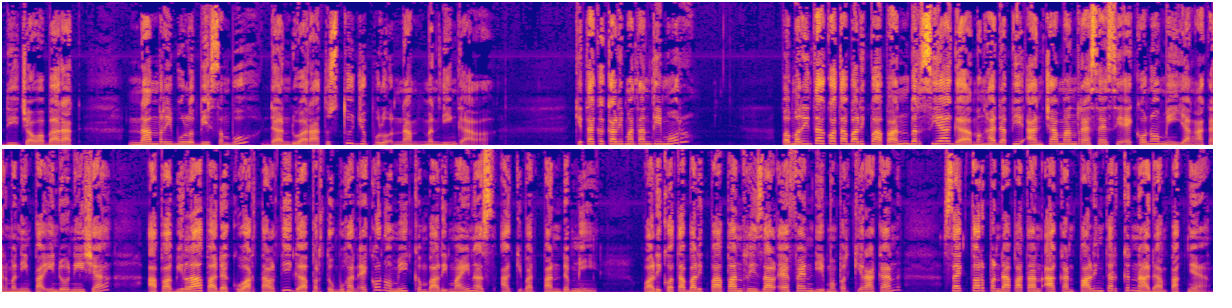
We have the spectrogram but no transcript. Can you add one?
di Jawa Barat, 6.000 lebih sembuh dan 276 meninggal. Kita ke Kalimantan Timur, Pemerintah Kota Balikpapan bersiaga menghadapi ancaman resesi ekonomi yang akan menimpa Indonesia apabila pada kuartal 3 pertumbuhan ekonomi kembali minus akibat pandemi. Wali Kota Balikpapan Rizal Effendi memperkirakan sektor pendapatan akan paling terkena dampaknya.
